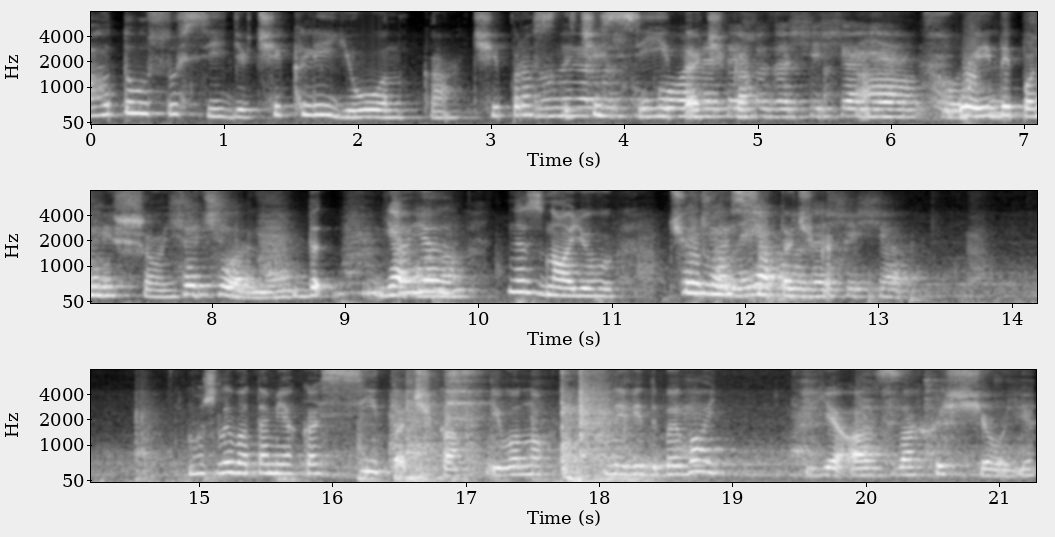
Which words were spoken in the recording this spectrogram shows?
А ото у сусідів, чи клійонка, чи просто, наверно, чи сіточка. Те, що захищає А, сонце. ой, іди помішай. Що чорне? Д- Як Та я не знаю, Що чорна чорне? Як воно сіточка. Можливо, там якась сіточка, і воно не відбиває, а захищає.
